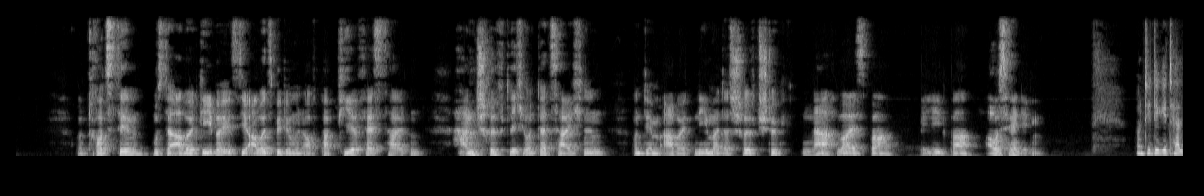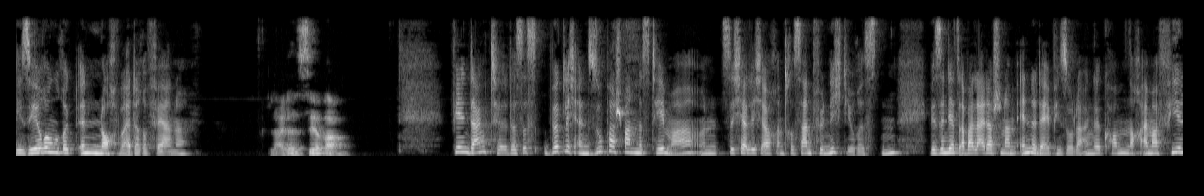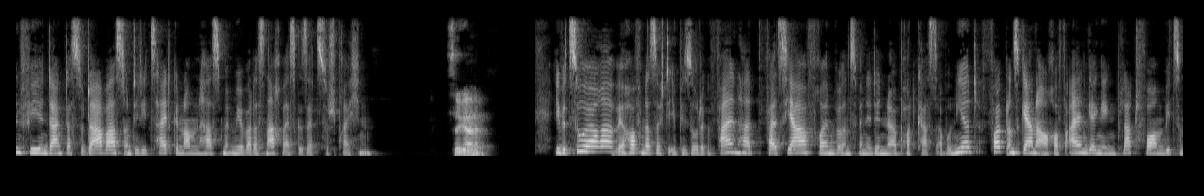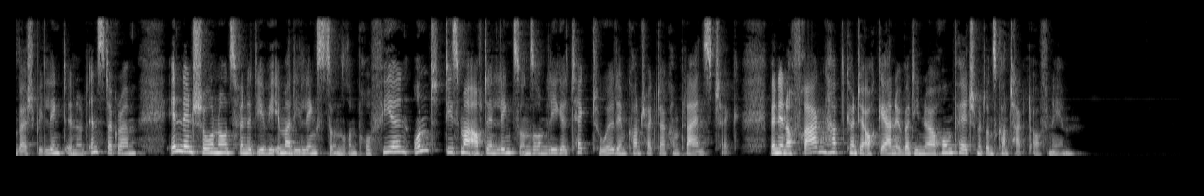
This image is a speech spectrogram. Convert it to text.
Und trotzdem muss der Arbeitgeber jetzt die Arbeitsbedingungen auf Papier festhalten, handschriftlich unterzeichnen und dem Arbeitnehmer das Schriftstück nachweisbar, belegbar aushändigen. Und die Digitalisierung rückt in noch weitere Ferne. Leider ist sehr wahr. Vielen Dank, Till. Das ist wirklich ein super spannendes Thema und sicherlich auch interessant für Nichtjuristen. Wir sind jetzt aber leider schon am Ende der Episode angekommen. Noch einmal vielen, vielen Dank, dass du da warst und dir die Zeit genommen hast, mit mir über das Nachweisgesetz zu sprechen. Sehr gerne. Liebe Zuhörer, wir hoffen, dass euch die Episode gefallen hat. Falls ja, freuen wir uns, wenn ihr den Nerd Podcast abonniert. Folgt uns gerne auch auf allen gängigen Plattformen, wie zum Beispiel LinkedIn und Instagram. In den Show Notes findet ihr wie immer die Links zu unseren Profilen und diesmal auch den Link zu unserem Legal Tech Tool, dem Contractor Compliance Check. Wenn ihr noch Fragen habt, könnt ihr auch gerne über die Nerd Homepage mit uns Kontakt aufnehmen.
